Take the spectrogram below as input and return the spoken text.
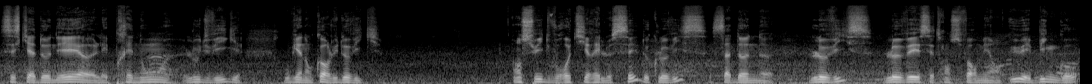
C'est ce qui a donné euh, les prénoms Ludwig ou bien encore Ludovic. Ensuite, vous retirez le C de Clovis, ça donne Levis, le V s'est transformé en U et bingo,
